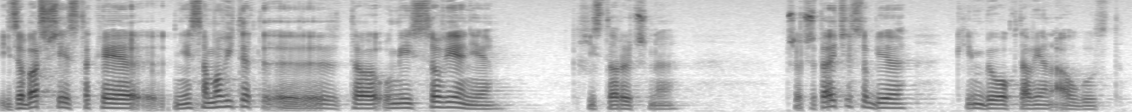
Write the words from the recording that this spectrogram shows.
I zobaczcie, jest takie niesamowite e, to umiejscowienie historyczne. Przeczytajcie sobie, kim był Oktawian August.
